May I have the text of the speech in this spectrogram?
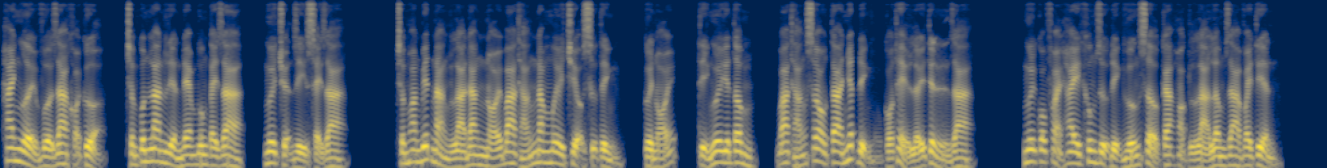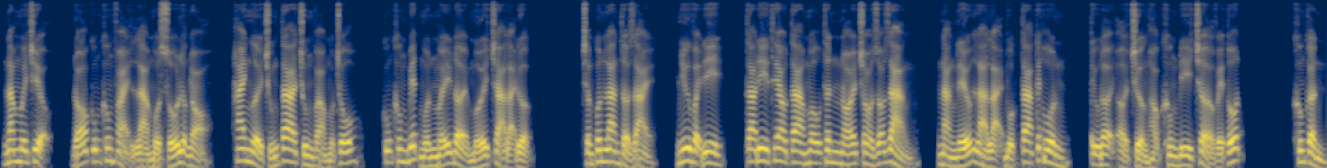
Hai người vừa ra khỏi cửa, trầm quân lan liền đem buông tay ra, ngươi chuyện gì xảy ra? Trầm hoan biết nàng là đang nói ba tháng năm mươi triệu sự tình, cười nói thì ngươi yên tâm, ba tháng sau ta nhất định có thể lấy tiền ra. Ngươi có phải hay không dự định hướng sở ca hoặc là lâm ra vay tiền? Năm mươi triệu, đó cũng không phải là một số lượng nhỏ, hai người chúng ta chung vào một chỗ, cũng không biết muốn mấy đời mới trả lại được. Trầm quân lan thở dài, như vậy đi ta đi theo ta mẫu thân nói cho rõ ràng, nàng nếu là lại buộc ta kết hôn tự lợi ở trường học không đi trở về tốt. Không cần,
